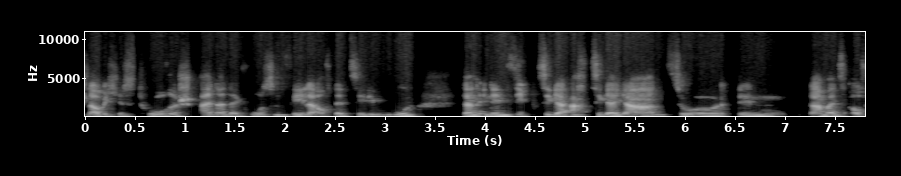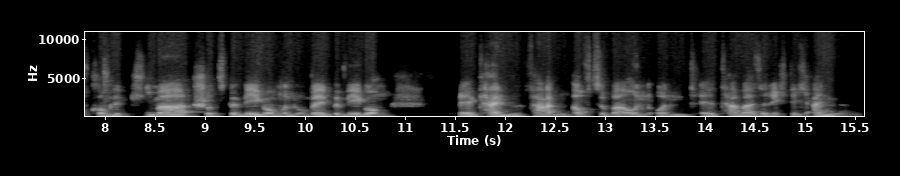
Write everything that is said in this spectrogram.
glaube ich, historisch einer der großen Fehler auch der CDU, dann in den 70er, 80er Jahren zu den damals aufkommenden Klimaschutzbewegungen und Umweltbewegungen äh, keinen Faden aufzubauen und äh, teilweise richtig eine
